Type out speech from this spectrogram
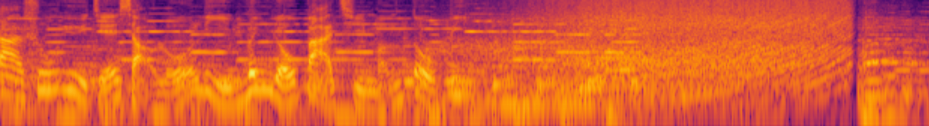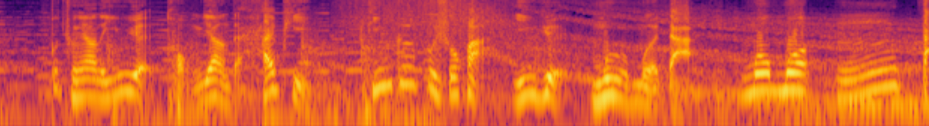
大叔御姐小萝莉，温柔霸气萌逗逼。不同样的音乐，同样的 happy。听歌不说话，音乐么么哒，么么嗯哒。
